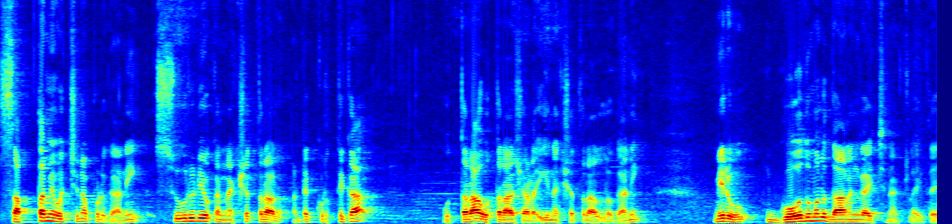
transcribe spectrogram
సప్తమి వచ్చినప్పుడు కానీ సూర్యుడి యొక్క నక్షత్రాలు అంటే కృత్తిక ఉత్తర ఉత్తరాషాఢ ఈ నక్షత్రాల్లో కానీ మీరు గోధుమలు దానంగా ఇచ్చినట్లయితే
